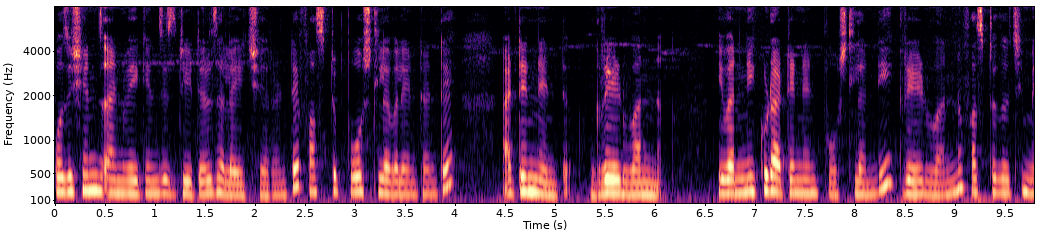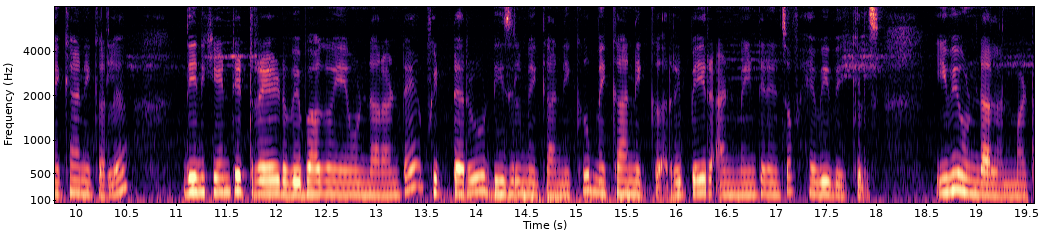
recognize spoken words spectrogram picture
పొజిషన్స్ అండ్ వేకెన్సీస్ డీటెయిల్స్ ఎలా ఇచ్చారంటే ఫస్ట్ పోస్ట్ లెవెల్ ఏంటంటే అటెండెంట్ గ్రేడ్ వన్. ఇవన్నీ కూడా అటెండెంట్ పోస్టులు అండి. గ్రేడ్ వన్ ఫస్ట్ అది వచ్చి మెకానికల్. దీనికి ఏంటి ట్రేడ్ విభాగం ఏముండాలంటే fitter diesel mechanic mechanic repair and maintenance of heavy vehicles. ఇవి ఉండాలన్నమాట.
